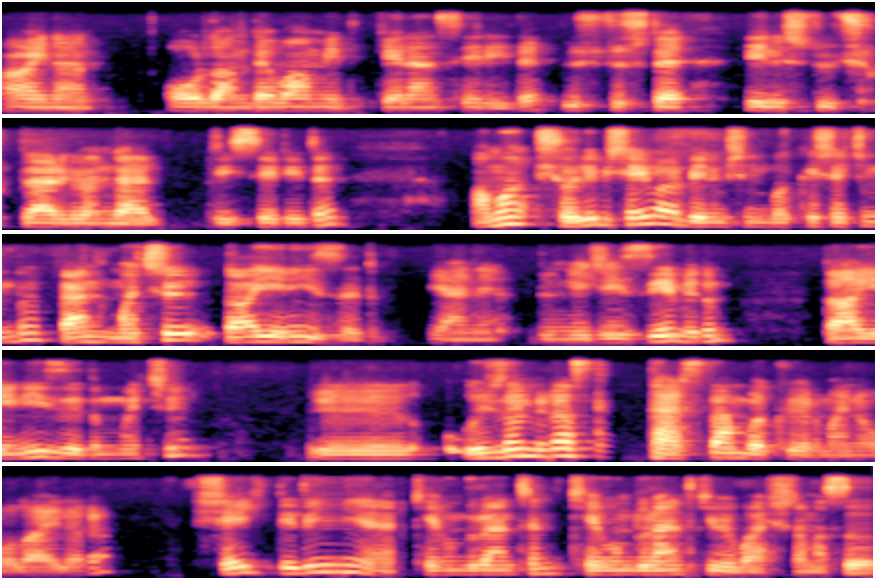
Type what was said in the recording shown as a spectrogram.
aynen oradan devam edip gelen seride üst üste el üstü üçlükler gönderdiği seride. Ama şöyle bir şey var benim şimdi bakış açımda. Ben maçı daha yeni izledim. Yani dün gece izleyemedim. Daha yeni izledim maçı. Ee, o yüzden biraz tersten bakıyorum hani olaylara. Şey dedin ya Kevin Durant'in Kevin Durant gibi başlaması.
